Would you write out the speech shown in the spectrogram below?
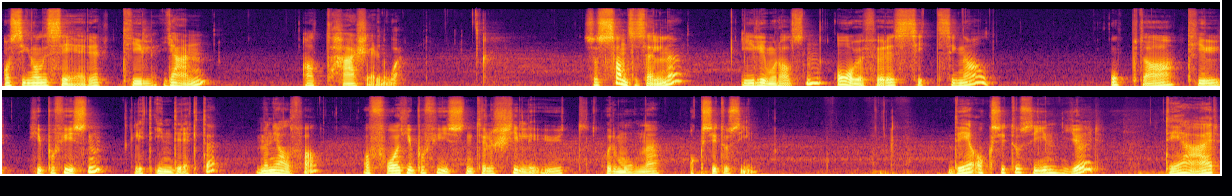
og signaliserer til hjernen at her skjer det noe. Så sansecellene i livmorhalsen overfører sitt signal opp da til hypofysen, litt indirekte, men iallfall, og får hypofysen til å skille ut hormonet oksytocin. Det oksytocin gjør, det er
